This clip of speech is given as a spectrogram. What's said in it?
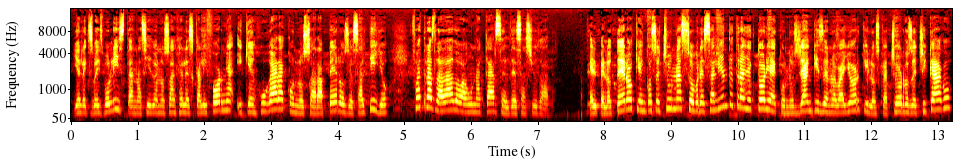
y el exbeisbolista, nacido en Los Ángeles, California, y quien jugara con los zaraperos de Saltillo, fue trasladado a una cárcel de esa ciudad. El pelotero, quien cosechó una sobresaliente trayectoria con los Yankees de Nueva York y los Cachorros de Chicago,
